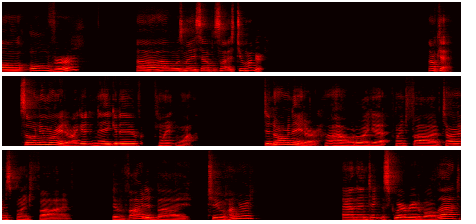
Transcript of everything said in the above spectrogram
all over, uh, what was my sample size? 200. Okay, so numerator, I get negative 0.1. Denominator, ah, what do I get? 0.5 times 0.5 divided by 200 and then take the square root of all that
